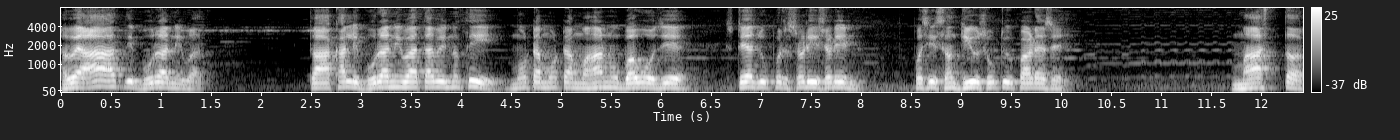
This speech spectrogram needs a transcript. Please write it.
હવે આ હતી ભૂરાની વાત. તો આ ખાલી ભૂરાની વાત આવી નથી, મોટા મોટા મહાનુભાવો જે સ્ટેજ ઉપર સડી સડીને પછી સંધિયું છૂટ્યું પાડે છે. માસ્તર,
